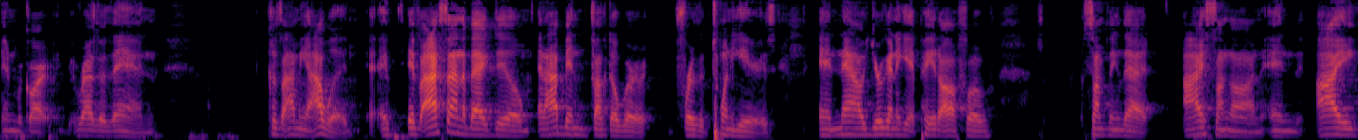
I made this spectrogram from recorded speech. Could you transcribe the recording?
in regard rather than. Because I mean, I would if, if I signed a bag deal and I've been fucked over for the twenty years, and now you're going to get paid off of something that I sung on and I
